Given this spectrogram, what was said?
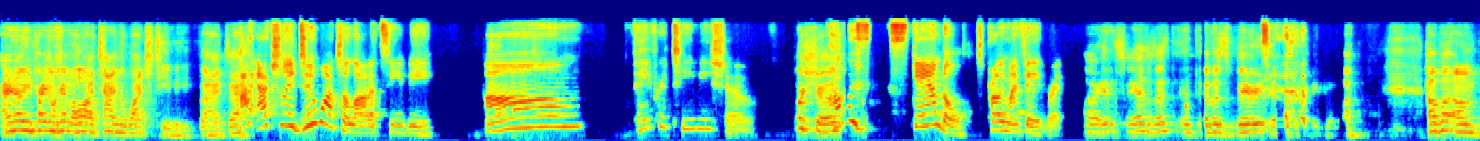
I know you probably don't have a lot of time to watch TV, but uh, I actually do watch a lot of TV. Um, favorite TV show or show? Probably Scandal. It's probably my favorite. Oh, it's, yes, it, it was very. It was very How about um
